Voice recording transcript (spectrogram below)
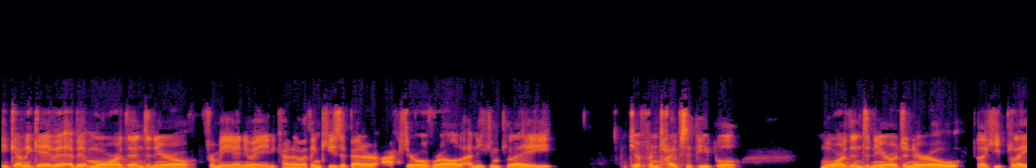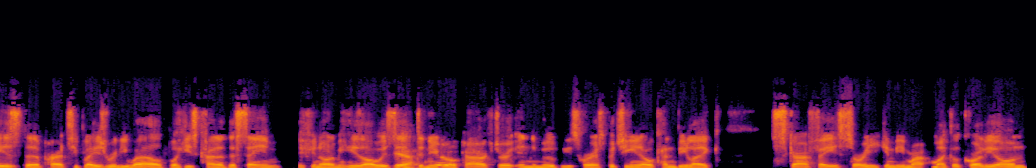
he kind of gave it a bit more than De Niro for me anyway. And he kind of I think he's a better actor overall, and he can play different types of people more than De Niro. De Niro, like he plays the parts he plays really well, but he's kind of the same, if you know what I mean. He's always Yeah. the De Niro character in the movies, whereas Pacino can be like Scarface, or he can be Mar- Michael Corleone.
